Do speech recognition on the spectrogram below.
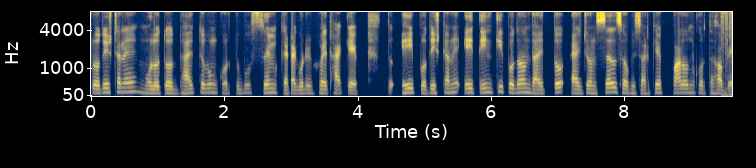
প্রতিষ্ঠানে মূলত দায়িত্ব এবং কর্তব্য সেম ক্যাটাগরির হয়ে থাকে। তো এই প্রতিষ্ঠানে এই তিনটি প্রধান দায়িত্ব একজন সেলস অফিসারকে পালন করতে হবে।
